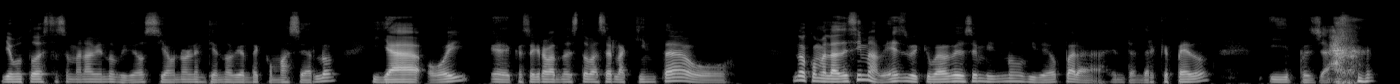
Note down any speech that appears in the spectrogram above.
Llevo toda esta semana viendo videos y aún no le entiendo bien de cómo hacerlo. Y ya hoy eh, que estoy grabando esto va a ser la quinta o... No, como la décima vez, güey, que voy a ver ese mismo video para entender qué pedo. Y pues ya.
